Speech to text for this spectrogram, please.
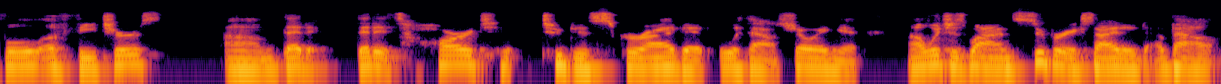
full of features um, that that it's hard to, to describe it without showing it. Uh, which is why I'm super excited about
